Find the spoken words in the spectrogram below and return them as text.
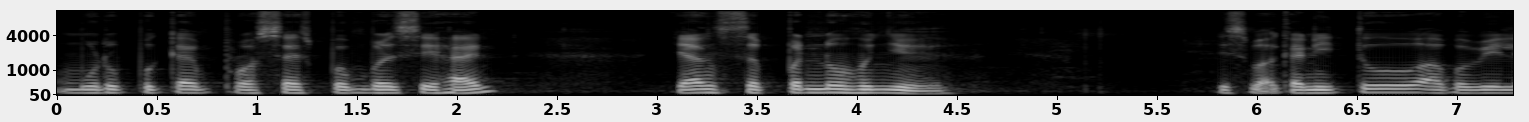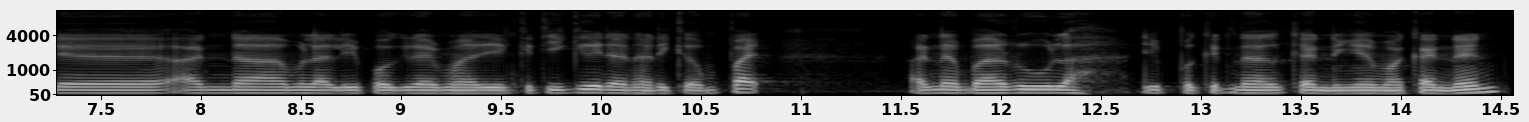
merupakan proses pembersihan yang sepenuhnya. Disebabkan itu apabila anda melalui program hari yang ketiga dan hari keempat, anda barulah diperkenalkan dengan makanan.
